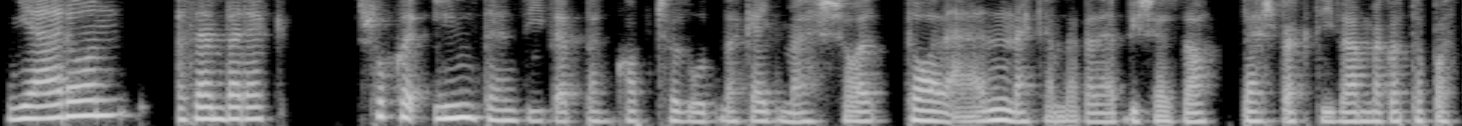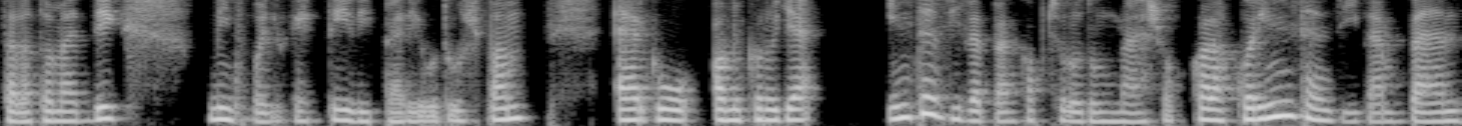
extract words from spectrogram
Nyáron az emberek sokkal intenzívebben kapcsolódnak egymással, talán nekem legalábbis ez a perspektívám, meg a tapasztalatom eddig, mint mondjuk egy téli periódusban. Ergo, amikor ugye intenzívebben kapcsolódunk másokkal, akkor intenzívebben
